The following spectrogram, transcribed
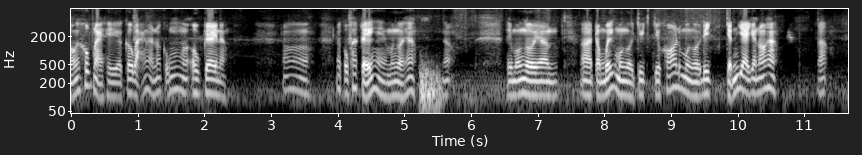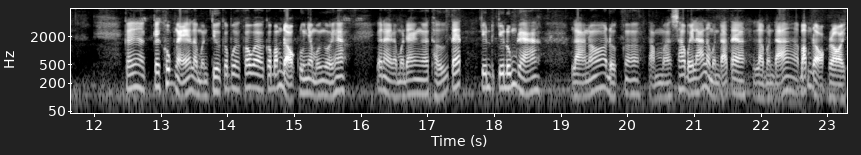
còn cái khúc này thì cơ bản là nó cũng ok nè. Nó nó cũng phát triển nè mọi người ha. Đó. Thì mọi người à, à trồng biết mọi người chịu chịu khó để mọi người đi chỉnh dây cho nó ha. Đó. Cái cái khúc này là mình chưa có có có bấm đọt luôn nha mọi người ha. Cái này là mình đang à, thử test chứ chứ đúng ra là nó được ờ, tầm ờ, 6 7 lá là mình đã là mình đã bấm đọt rồi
